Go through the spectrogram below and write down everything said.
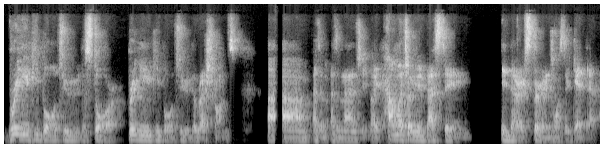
bringing people to the store, bringing people to the restaurants um, as, a, as an analogy. Like, how much are you investing in their experience once they get there?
